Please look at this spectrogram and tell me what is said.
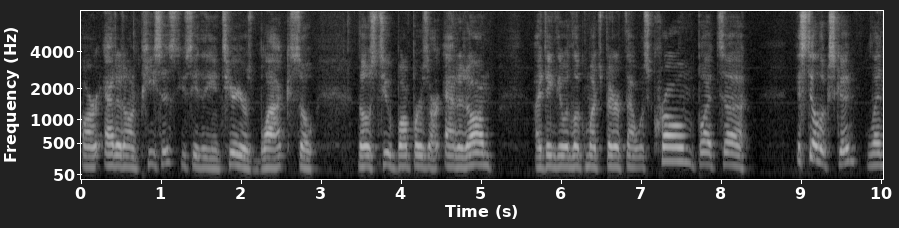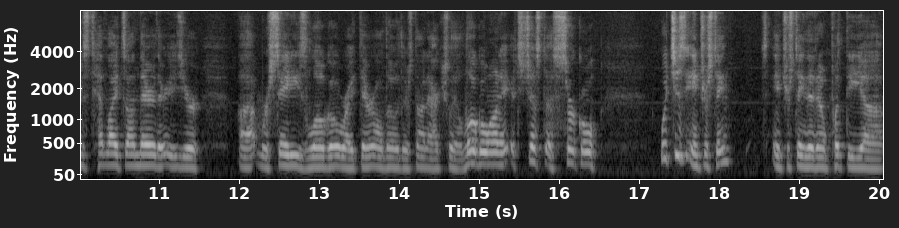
are added on pieces. You see the interior is black, so those two bumpers are added on. I think they would look much better if that was chrome, but uh, it still looks good. Lensed headlights on there. There is your uh, Mercedes logo right there, although there's not actually a logo on it. It's just a circle, which is interesting. It's interesting they don't put the uh,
